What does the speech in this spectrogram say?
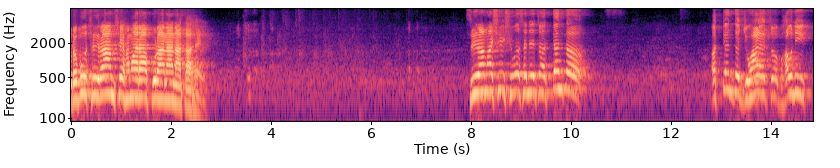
प्रभु श्री राम से हमारा पुराना नाता है श्रीरामाशी शिवसेनेचं अत्यंत अत्यंत जिव्हाळ्याचं भावनिक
